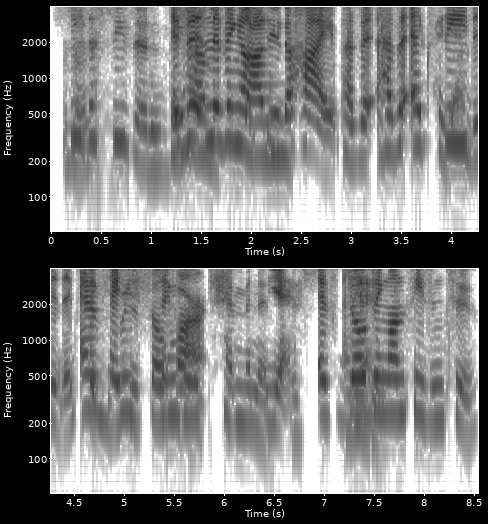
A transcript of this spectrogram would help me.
See Mhm. the season. Is it living up to the hype? Has it has it exceeded every expectations so single far? ten minutes. Yes. is It's building ahead. on season two.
